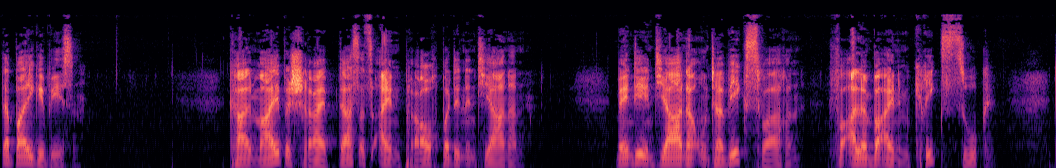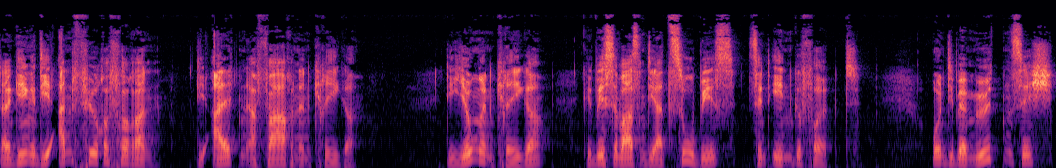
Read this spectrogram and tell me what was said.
dabei gewesen. Karl May beschreibt das als einen Brauch bei den Indianern. Wenn die Indianer unterwegs waren, vor allem bei einem Kriegszug, dann gingen die Anführer voran, die alten erfahrenen Krieger. Die jungen Krieger, gewissermaßen die Azubis, sind ihnen gefolgt. Und die bemühten sich,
